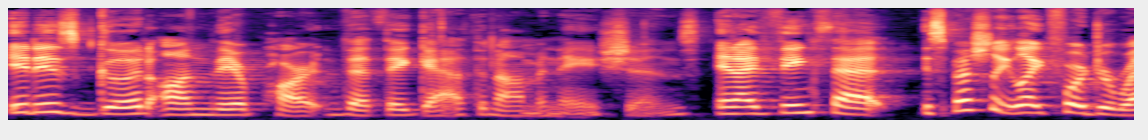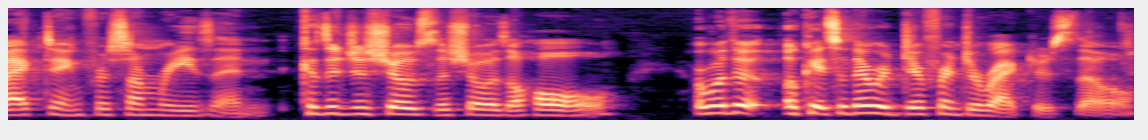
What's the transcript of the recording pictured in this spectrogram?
it is good on their part that they got the nominations. And I think that, especially like for directing for some reason, because it just shows the show as a whole. Or whether, okay, so there were different directors though,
